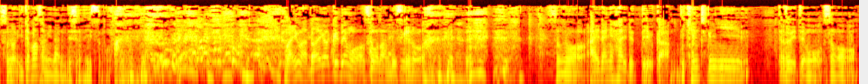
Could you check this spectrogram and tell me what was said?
その板挟みなんですよね、いつも。まあ今大学でもそうなんですけど、その間に入るっていうか、で、建築に例えても、その、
